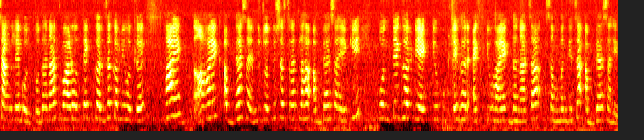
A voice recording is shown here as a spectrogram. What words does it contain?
चांगले बोलतो. धनात वाढ होते कर्ज कमी होते. हा एक हा एक अभ्यास आहे. म्हणजे ज्योतिषशास्त्रातला हा अभ्यास आहे की कोणते घर डिॲक्टिव्ह कुठले घर ॲक्टिव्ह हा एक धनाचा संबंधीचा अभ्यास आहे.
